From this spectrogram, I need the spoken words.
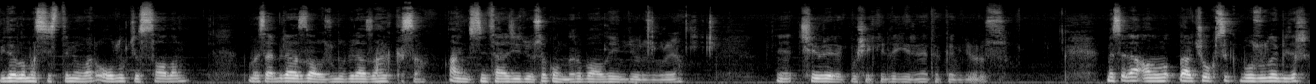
Vidalama sistemi var. Oldukça sağlam. Mesela biraz daha uzun, bu biraz daha kısa. Hangisini tercih ediyorsak onları bağlayabiliyoruz buraya. Yine çevirerek bu şekilde yerine takabiliyoruz. Mesela analoglar çok sık bozulabilir.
